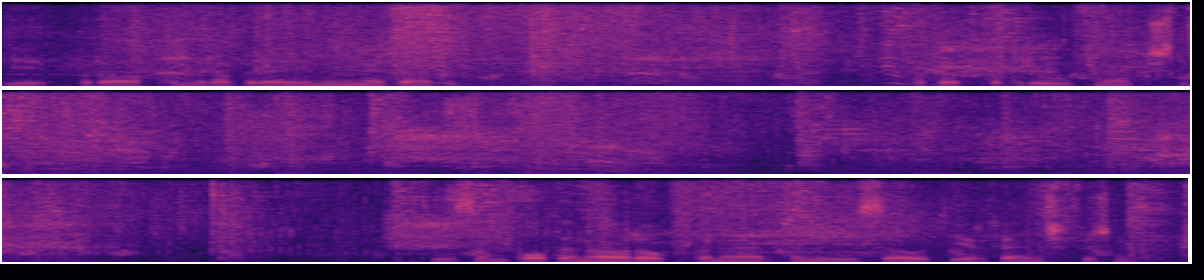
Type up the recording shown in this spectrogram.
die braten wir aber einen rein. Da. Da dort drauf nächstens. Die so am Boden anroppen, nerven uns auch, die erkennst du fast nicht.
